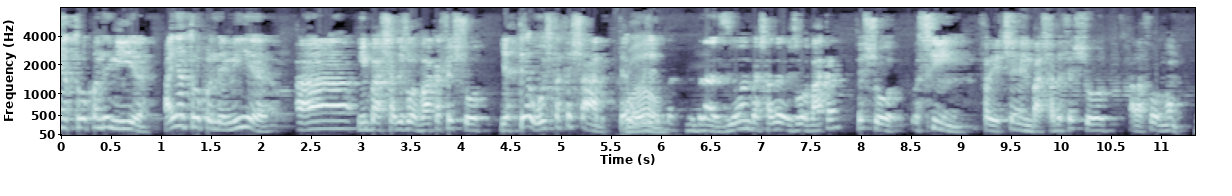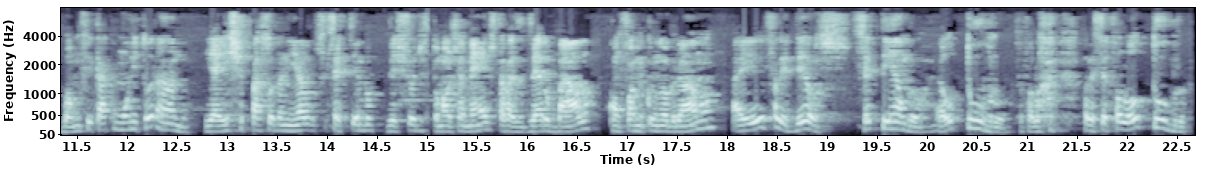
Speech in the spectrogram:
entrou a pandemia. Aí entrou a pandemia, a embaixada eslovaca fechou. E até hoje está fechado. Até Uau. hoje no Brasil a embaixada eslovaca fechou. Assim, falei, tinha a embaixada fechou. Ela falou, não, vamos ficar monitorando. E aí passou Daniel, setembro deixou de tomar os remédios, estava zero bala, conforme o cronograma. Aí eu falei, Deus, setembro, é outubro. Você falou, falei, você falou outubro.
